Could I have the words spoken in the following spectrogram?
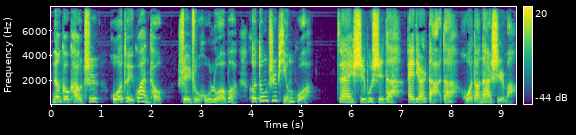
能够靠吃火腿罐头、水煮胡萝卜和冬汁苹果，在时不时的挨点打的活到那时吗？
